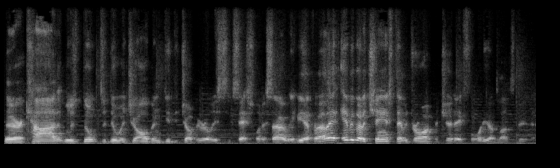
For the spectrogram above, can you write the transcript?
they're a car that was built to do a job and did the job really successfully. So if you ever got a chance to have a drive a GT40, I'd love to do that.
